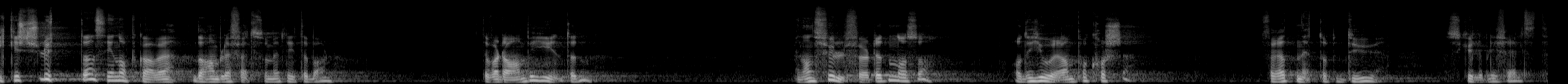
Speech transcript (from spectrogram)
ikke slutta sin oppgave da han ble født som et lite barn. Det var da han begynte den. Men han fullførte den også, og det gjorde han på korset. For at nettopp du skulle bli frelst.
